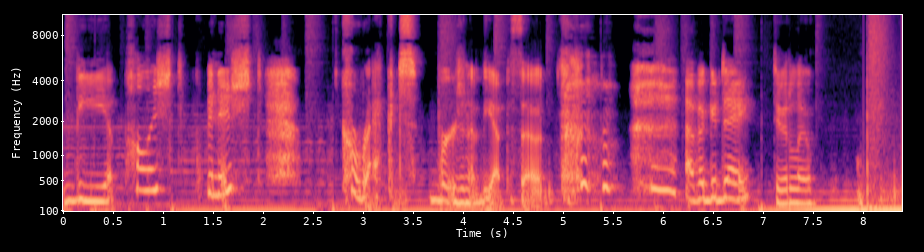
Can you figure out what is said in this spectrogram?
the polished, finished, correct version of the episode. Have a good day. Doodaloo.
